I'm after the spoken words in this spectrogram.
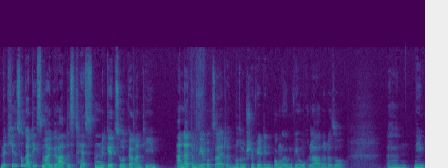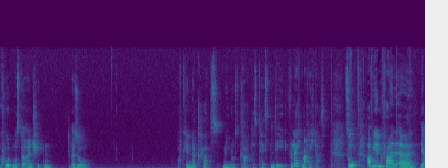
mit. Hier ist sogar diesmal gratis testen mit Geld-Zurück-Garantie. Anleitung Seerückseite. Muss man bestimmt wieder den Bon irgendwie hochladen oder so. Ähm, nee, einen Code musste einschicken. Also auf kinderkatz-gratistesten.de. Vielleicht mache ich das. So, auf jeden Fall, äh, ja.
